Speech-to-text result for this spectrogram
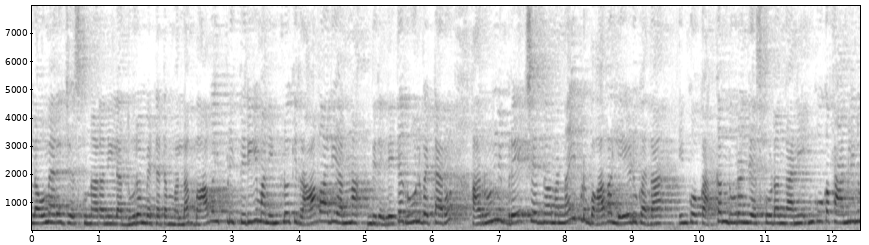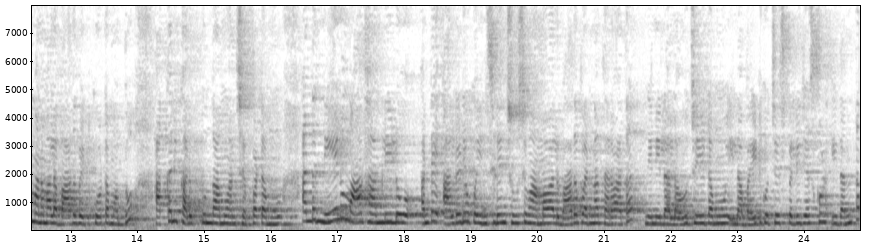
లవ్ మ్యారేజ్ చేసుకున్నారని ఇలా దూరం పెట్టడం వల్ల బావ ఇప్పుడు తిరిగి మన ఇంట్లోకి రావాలి అన్న మీరు ఏదైతే రూల్ పెట్టారో ఆ రూల్ని బ్రేక్ చేద్దామన్నా ఇప్పుడు బావ లేడు కదా. ఇంకొక అక్కను దూరం చేసుకోవడం కానీ ఇంకొక ఫ్యామిలీని మనం అలా బాధ పెట్టుకోవటం వద్దు. అక్కని కలుపుకుందాము అని చెప్పటము. అండ్ నేను మా ఫ్యామిలీలో అంటే ఆల్రెడీ ఒక ఇన్సిడెంట్ చూసి మా అమ్మ వాళ్ళు బాధపడిన తర్వాత తర్వాత నేను ఇలా లవ్ చేయటము ఇలా బయటకు వచ్చేసి పెళ్ళి చేసుకోవడం ఇదంతా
